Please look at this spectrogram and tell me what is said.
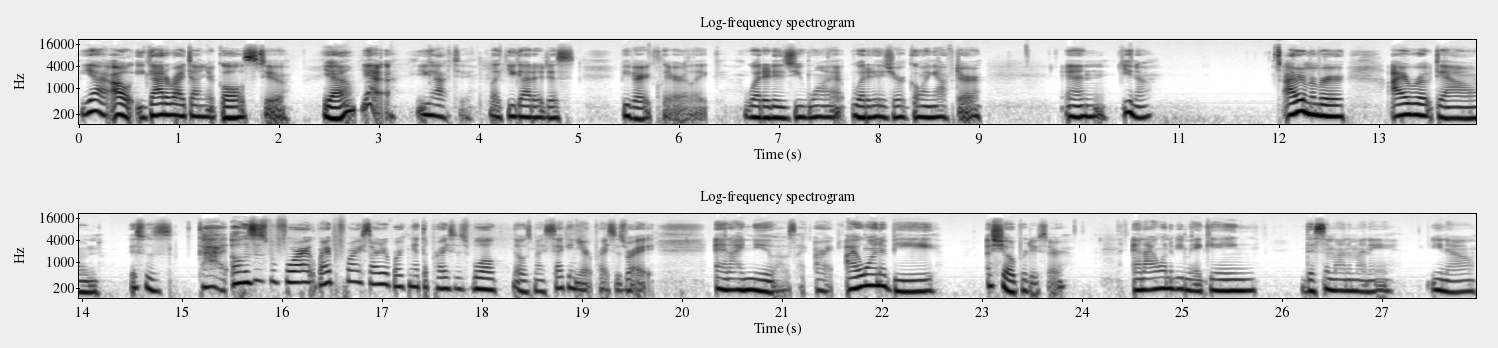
yeah. Oh, you got to write down your goals too. Yeah. Yeah, you have to. Like, you got to just be very clear, like what it is you want, what it is you're going after, and you know. I remember I wrote down. This was God. Oh, this is before I right before I started working at the Prices. Well, that was my second year at Price is Right, And I knew, I was like, all right, I want to be a show producer and I want to be making this amount of money, you know?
